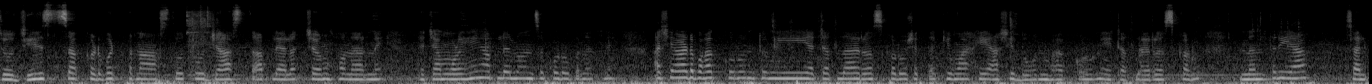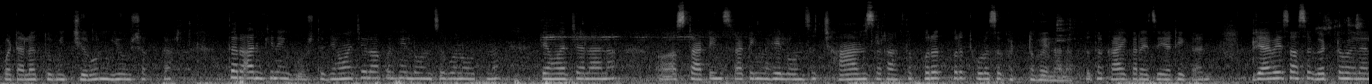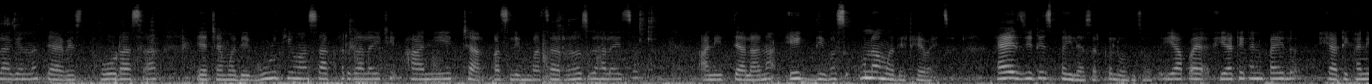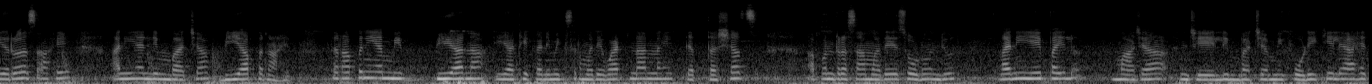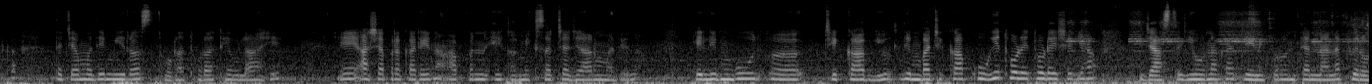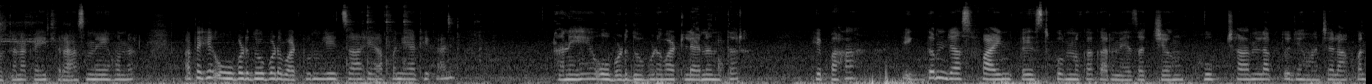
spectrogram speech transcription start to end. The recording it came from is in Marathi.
जो झेजचा कडवटपणा असतो तो जास्त आपल्याला चम होणार नाही. त्याच्यामुळेही आपलं लोणचं कडू बनत नाही. असे आठ भाग करून तुम्ही याच्यातला रस काढू शकता किंवा हे असे दोन भाग करून याच्यातला रस काढून नंतर या सालपटाला तुम्ही चिरून घेऊ शकता. तर आणखीन एक गोष्ट जेव्हाच्याला आपण हे लोणचं बनवत ना तेव्हाच्याला ना स्टार्टिंग स्टार्टिंगला हे लोणचं छानसं राहतं. परत परत थोडंसं घट्ट व्हायला लागतं. तर काय करायचं या ठिकाणी? ज्यावेळेस असं घट्ट व्हायला लागेल ना त्यावेळेस थोडासा याच्यामध्ये गूळ किंवा साखर घालायची आणि एक चार पाच लिंबाचा रस घालायचा आणि त्याला ना एक दिवस उन्हामध्ये ठेवायचं. ह्या ॲज इट इज पहिल्यासारखं लोणचं होतं. या पा या ठिकाणी पाहिलं या ठिकाणी रस आहे आणि या लिंबाच्या बिया पण आहेत. तर आपण या मी बियांना या ठिकाणी मिक्सरमध्ये वाटणार नाही. त्या तशाच आपण रसामध्ये सोडून देऊत आणि हे पहिलं माझ्या जे लिंबाच्या मी फोडी केल्या आहेत का त्याच्यामध्ये मी रस थोडा थोडा ठेवला आहे. हे अशा प्रकारे ना आपण एका मिक्सरच्या जारमध्ये ना हे लिंबू चे काप घेऊ लिंबाचे काप उगे थोडे थोडेसे घ्या. जास्त घेऊ नका जेणेकरून त्यांना ना फिरवताना काही त्रास नाही होणार. आता हे ओबडधोबड वाटून घ्यायचं आहे आपण या ठिकाणी. आणि हे ओबडधोबड वाटल्यानंतर हे पहा एकदम जास्त फाईन पेस्ट करू नका कारण याचा चंक खूप छान लागतो. जेव्हा ज्याला आपण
